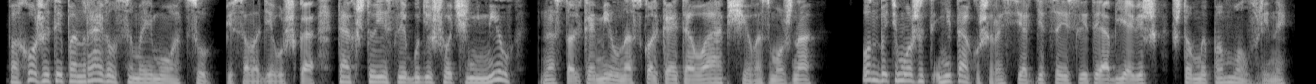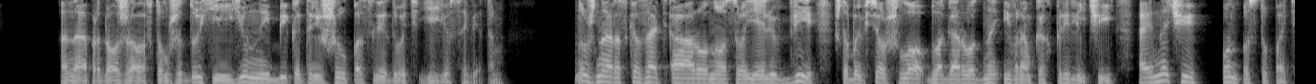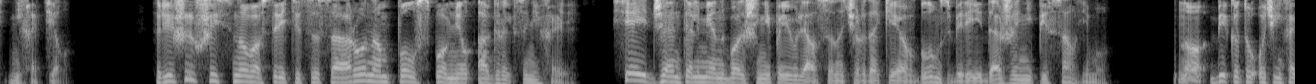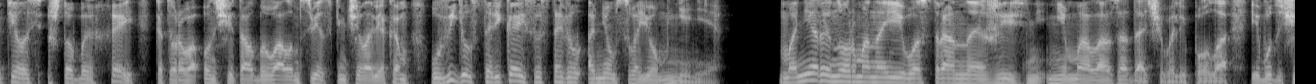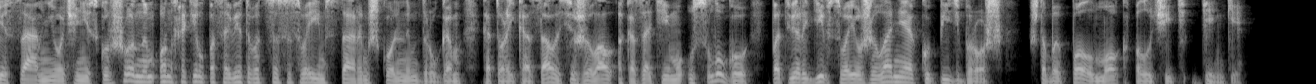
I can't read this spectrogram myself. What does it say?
«Похоже, ты понравился моему отцу», – писала девушка, «так что если будешь очень мил, настолько мил, насколько это вообще возможно, он, быть может, не так уж рассердится, если ты объявишь, что мы помолвлены». Она продолжала в том же духе, и юный Бикот решил последовать ее советам. Нужно рассказать Аарону о своей любви, чтобы все шло благородно и в рамках приличий, а иначе он поступать не хотел. Решившись снова встретиться с Аароном, Пол вспомнил о Грексоне Хэй. Сей джентльмен больше не появлялся на чердаке в Блумсбери и даже не писал ему. Но Бикоту очень хотелось, чтобы Хей, которого он считал бывалым светским человеком, увидел старика и составил о нем свое мнение. Манеры Нормана и его странная жизнь немало озадачивали Пола, и, будучи сам не очень искушенным, он хотел посоветоваться со своим старым школьным другом, который, казалось, желал оказать ему услугу, подтвердив свое желание купить брошь, чтобы Пол мог получить деньги.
